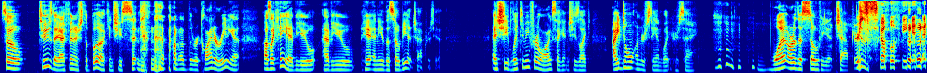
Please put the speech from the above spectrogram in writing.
So Tuesday, I finished the book, and she's sitting in the, on the recliner reading it. I was like, "Hey, have you have you hit any of the so be it chapters yet?" And she looked at me for a long second, and she's like, "I don't understand what you're saying. what are the Soviet chapters?" Soviet.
